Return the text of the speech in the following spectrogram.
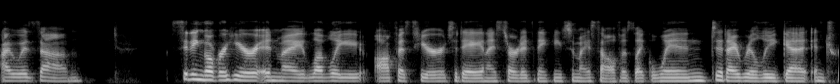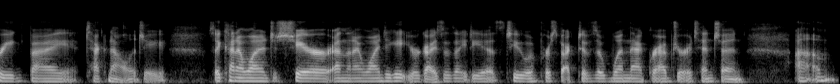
I was um sitting over here in my lovely office here today and I started thinking to myself as like when did I really get intrigued by technology? So I kind of wanted to share and then I wanted to get your guys' ideas too and perspectives of when that grabbed your attention. Um,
